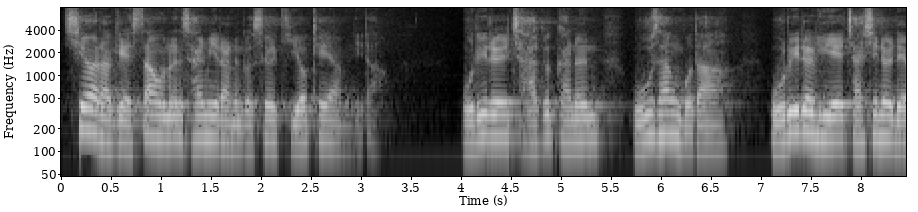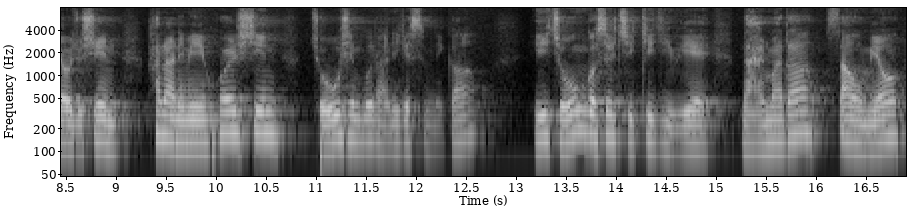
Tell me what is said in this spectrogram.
치열하게 싸우는 삶이라는 것을 기억해야 합니다. 우리를 자극하는 우상보다 우리를 위해 자신을 내어주신 하나님이 훨씬 좋으신 분 아니겠습니까? 이 좋은 것을 지키기 위해 날마다 싸우며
